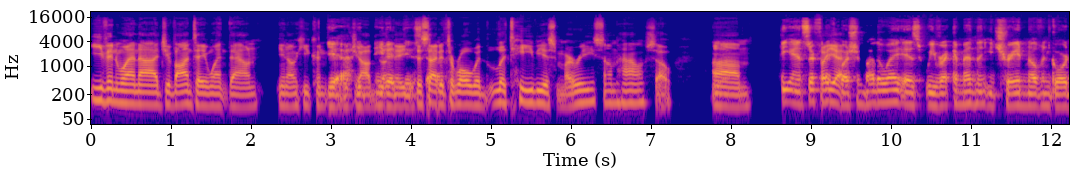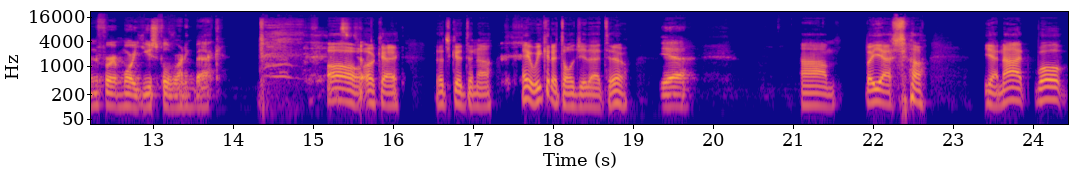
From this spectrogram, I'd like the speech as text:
even when uh Javonte went down, you know, he couldn't get Yeah, the job he done. They decided stuff. to roll with Latavius Murray somehow. So um The answer for that yeah. question, by the way, is we recommend that you trade Melvin Gordon for a more useful running back. oh, So- okay. That's good to know. Hey, we could have told you that too. Yeah. Um, but yeah, so yeah, not well.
